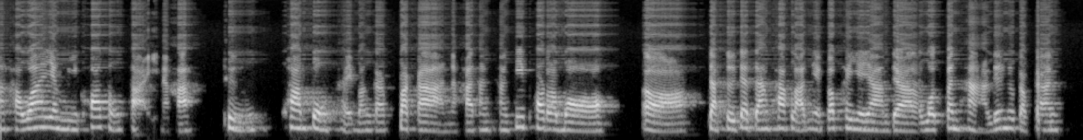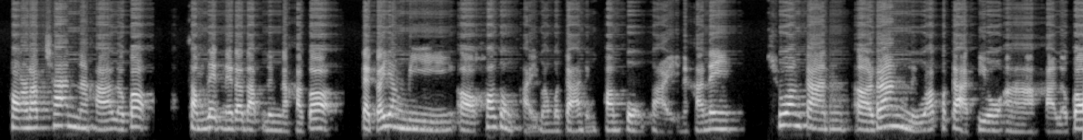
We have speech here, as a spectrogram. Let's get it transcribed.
นะคะว่ายังมีข้อสงสัยนะคะ ถึงความโปร่งใสบางประการนะคะทั้งทั้งที่พรบจัดซื้อจัดจ้างภาครัฐเนี่ยก็พยายามจะลดปัญหาเรื่องเกี่ยวกับการคอร์รัปชันนะคะ แล้วก็สำเร็จในระดับหนึ่งนะคะ ก็แต่ก็ยังมีข้อสงสัยบางประการถึงความโปร่งใสนะคะ ในช่วงการร่างหรือว่าประกาศ POR ค่ะ แล้วก็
